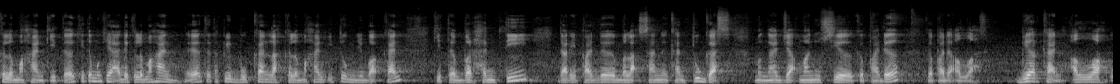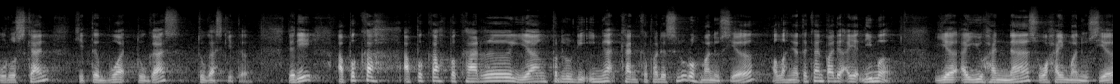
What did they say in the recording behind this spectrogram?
kelemahan kita kita mungkin ada kelemahan ya tetapi bukanlah kelemahan itu menyebabkan kita berhenti daripada melaksanakan tugas mengajak manusia kepada kepada Allah. Biarkan Allah uruskan kita buat tugas tugas kita jadi apakah apakah perkara yang perlu diingatkan kepada seluruh manusia? Allah nyatakan pada ayat 5 ya ayyuhan nas wahai manusia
